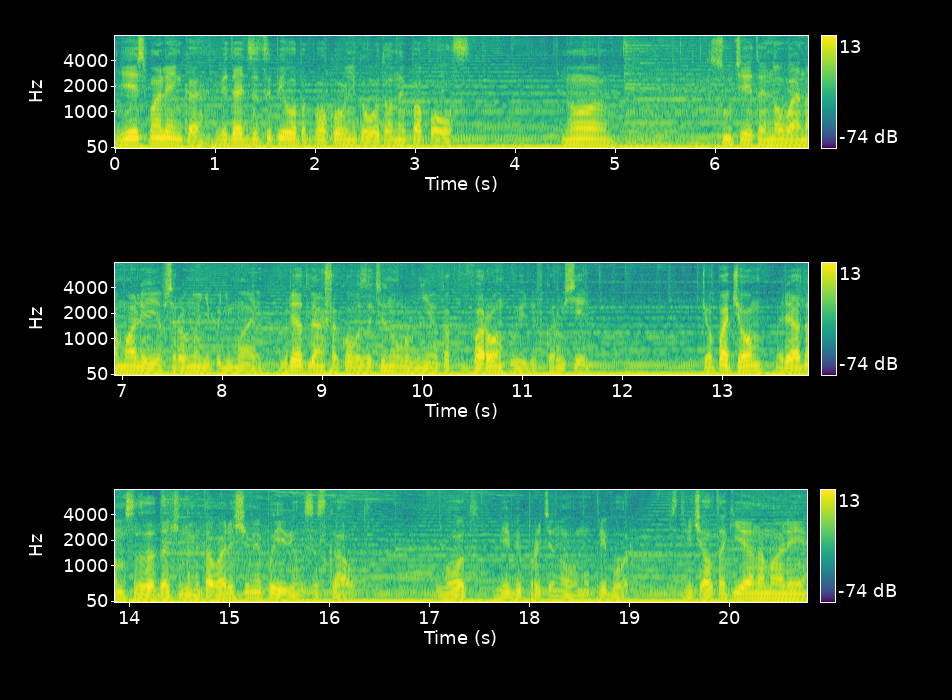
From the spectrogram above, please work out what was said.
Есть маленько, видать, зацепило подполковника, вот он и пополз. Но сути этой новой аномалии я все равно не понимаю. Вряд ли Аншакова затянуло в нее, как в воронку или в карусель. Чё почем, рядом с озадаченными товарищами появился скаут. Вот, Бибик протянул ему прибор. Встречал такие аномалии?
